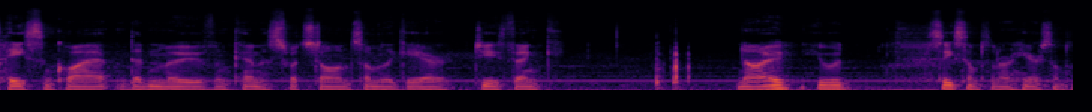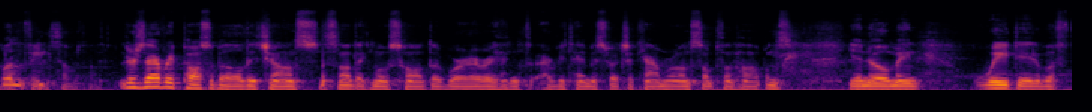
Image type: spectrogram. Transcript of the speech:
peace and quiet and didn't move and kind of switched on some of the gear, do you think now you would see something or hear something or feel something? There's every possibility chance. It's not like most haunted where everything every time you switch a camera on something happens. You know, I mean, we deal with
